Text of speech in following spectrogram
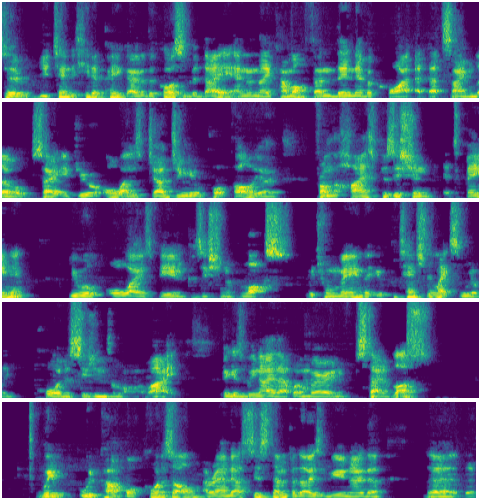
to you tend to hit a peak over the course of a day and then they come off and they're never quite at that same level. So if you're always judging your portfolio from the highest position it's been in, you will always be in a position of loss, which will mean that you'll potentially make some really poor decisions along the way. Because we know that when we're in a state of loss, we, we pump more cortisol around our system. For those of you who know the, the, the,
